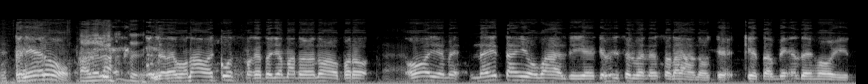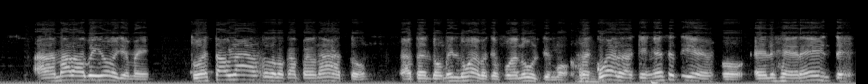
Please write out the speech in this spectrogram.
Ingeniero, Adelante. le debo nada, excusa porque estoy llamando de nuevo, pero óyeme, Nathan y Ovaldi, el que dice el venezolano, que, que también dejó ir. Además, David, óyeme, tú estás hablando de los campeonatos hasta el 2009, que fue el último. Recuerda que en ese tiempo el gerente,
